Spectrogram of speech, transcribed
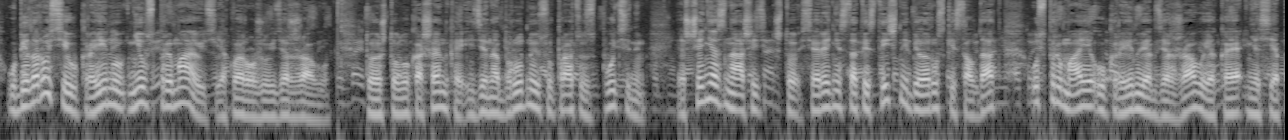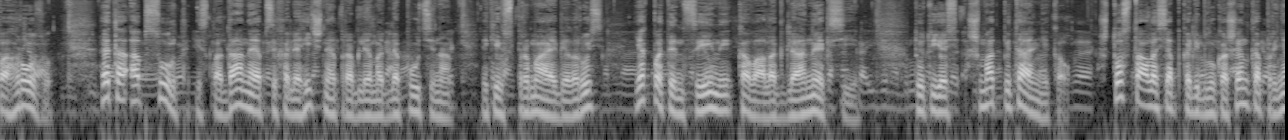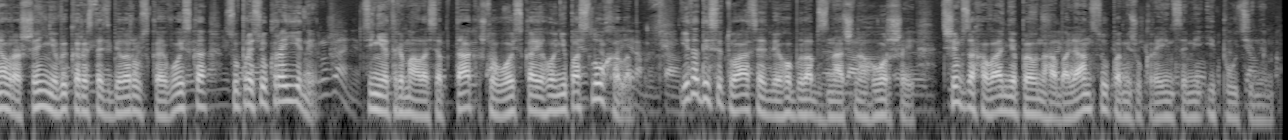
У Беларусі ўкраіну не ўспрымаюць як варожую дзяржаву. Тое, што Лукашенко ідзе на брудную супрацу з Пуціным, яшчэ не значыць, што сярэднестатыстычны беларускі салдат успрымае Украіну як дзяржаву, якая нясе пагрозу. Гэта абсурд і складаная псіхалагічная праблема для Пуціна, які ўспрымае Беларусь як патэнцыйны кавалак для анексіі. Тут ёсць шмат пытальнікаў. Што сталася б, калі б Лукашенко прыняў рашэнне выкарыстаць беларускае войска супраць Украіны. Ці не атрымалася б так, што войска яго не паслухала. І тады сітуацыя для яго была б значна горшай, чым захаванне пэўнага балянсу паміж украінцамі і Пуціным.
